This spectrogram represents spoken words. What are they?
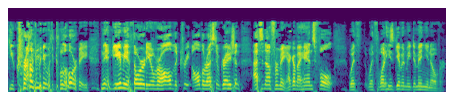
You crowned me with glory and gave me authority over all the cre- all the rest of creation. That's enough for me. I got my hands full with with what He's given me dominion over.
